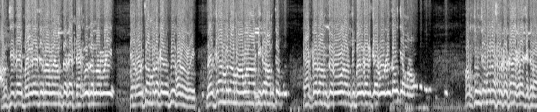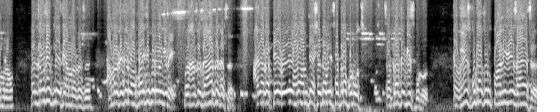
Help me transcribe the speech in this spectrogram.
आमची काही बैलगाडी जाणार नाही आमचा काही ट्रॅक्टर जाणार नाही. त्या रोडचा आम्हाला काही उपयोग होणार नाही. नाही द्या मला आम्हाला अधिकार आमच्या ट्रॅक्टर आमचा रोड आमची बैलगाडी त्या रोडला जाऊ द्या म्हणून. मग तुमच्या मनासारखं काय करायचं करा म्हणून. पण जाऊ देत नाही ते आम्हाला तसं. आम्हाला त्याच्यावर वापरायची परवानगी नाही. पण आता जायचं कसं? आणि आता ते रोड आमच्या शेतामध्ये सतरा फूट होत. सतरा ते वीस फूट होत. त्या वीस फुटातून पाणी जे जायचं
